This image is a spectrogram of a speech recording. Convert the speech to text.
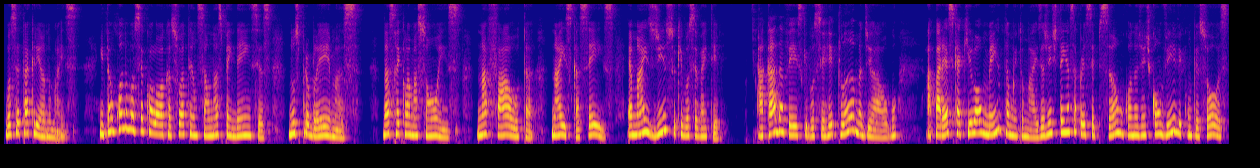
você está criando mais. Então, quando você coloca a sua atenção nas pendências, nos problemas, nas reclamações, na falta, na escassez, é mais disso que você vai ter. A cada vez que você reclama de algo, aparece que aquilo aumenta muito mais. A gente tem essa percepção quando a gente convive com pessoas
